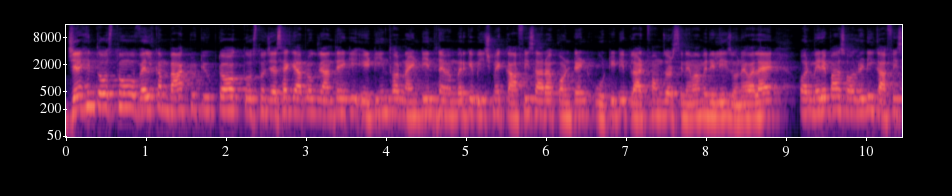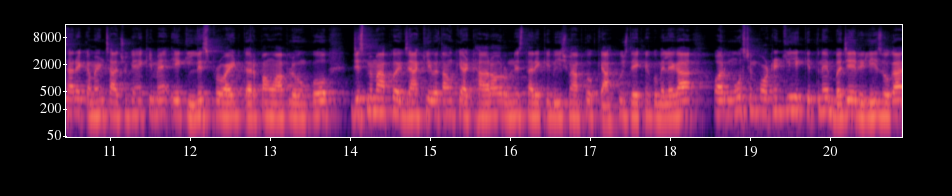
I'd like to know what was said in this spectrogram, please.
जय हिंद दोस्तों welcome back to Tube Talk दोस्तों, जैसा कि आप लोग जानते हैं कि 18th और 19th नवंबर के बीच में काफ़ी सारा कंटेंट ओ टी प्लेटफॉर्म्स और सिनेमा में रिलीज़ होने वाला है और मेरे पास ऑलरेडी काफ़ी सारे कमेंट्स आ चुके हैं कि मैं एक लिस्ट प्रोवाइड कर पाऊँ आप लोगों को, जिसमें मैं आपको एक्जैक्टली बताऊँ कि 18 और 19 तारीख के बीच में आपको क्या कुछ देखने को मिलेगा और मोस्ट इंपॉर्टेंटली ये कितने बजे रिलीज़ होगा,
